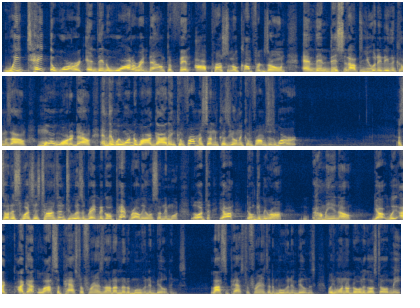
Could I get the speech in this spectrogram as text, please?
We take the word and then water it down to fit our personal comfort zone and then dish it out to you and it even comes out more watered down. And then we wonder why God ain't confirming something because he only confirms his word. And so this what this turns into is a great big old pep rally on Sunday morning. Lord, y'all, don't get me wrong. How many of you know? Y'all, we, I, I got lots of pastor friends now that are moving in buildings. Lots of pastor friends that are moving in buildings. But you want to know what the Holy Ghost told me?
